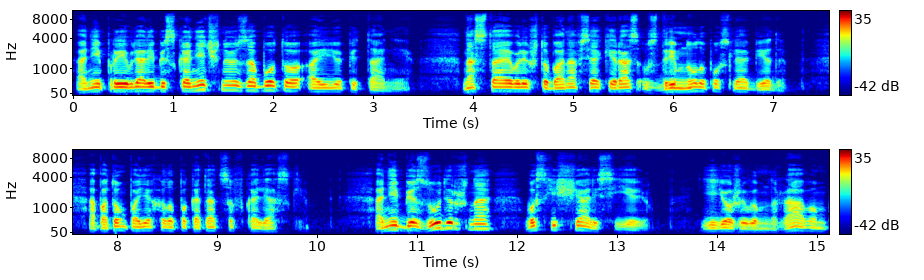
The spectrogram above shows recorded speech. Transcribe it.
Они проявляли бесконечную заботу о ее питании, настаивали, чтобы она всякий раз вздремнула после обеда, а потом поехала покататься в коляске. Они безудержно восхищались ею, ее живым нравом,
